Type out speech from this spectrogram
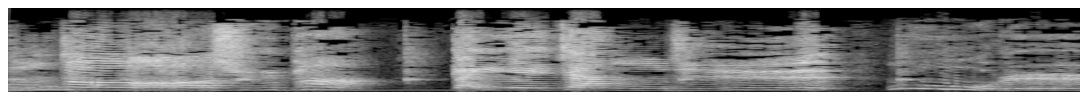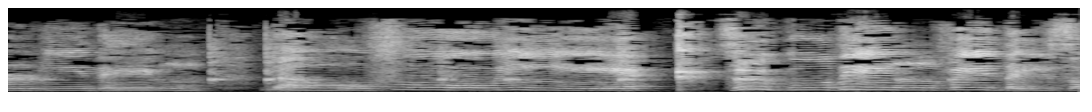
五着须怕该将军。我儿一定能敷衍，如果定非对手，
